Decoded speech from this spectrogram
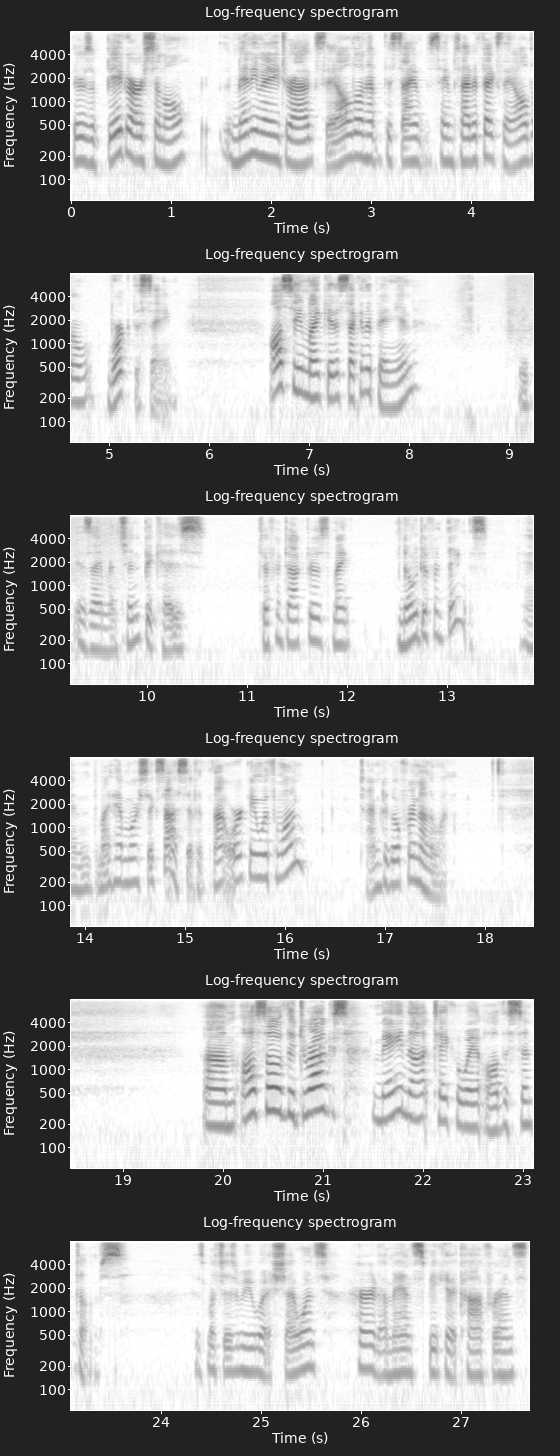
There's a big arsenal, many, many drugs. They all don't have the same, same side effects, they all don't work the same. Also, you might get a second opinion, as I mentioned, because different doctors might know different things and might have more success. If it's not working with one, time to go for another one. Um, also, the drugs may not take away all the symptoms as much as we wish. I once heard a man speak at a conference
